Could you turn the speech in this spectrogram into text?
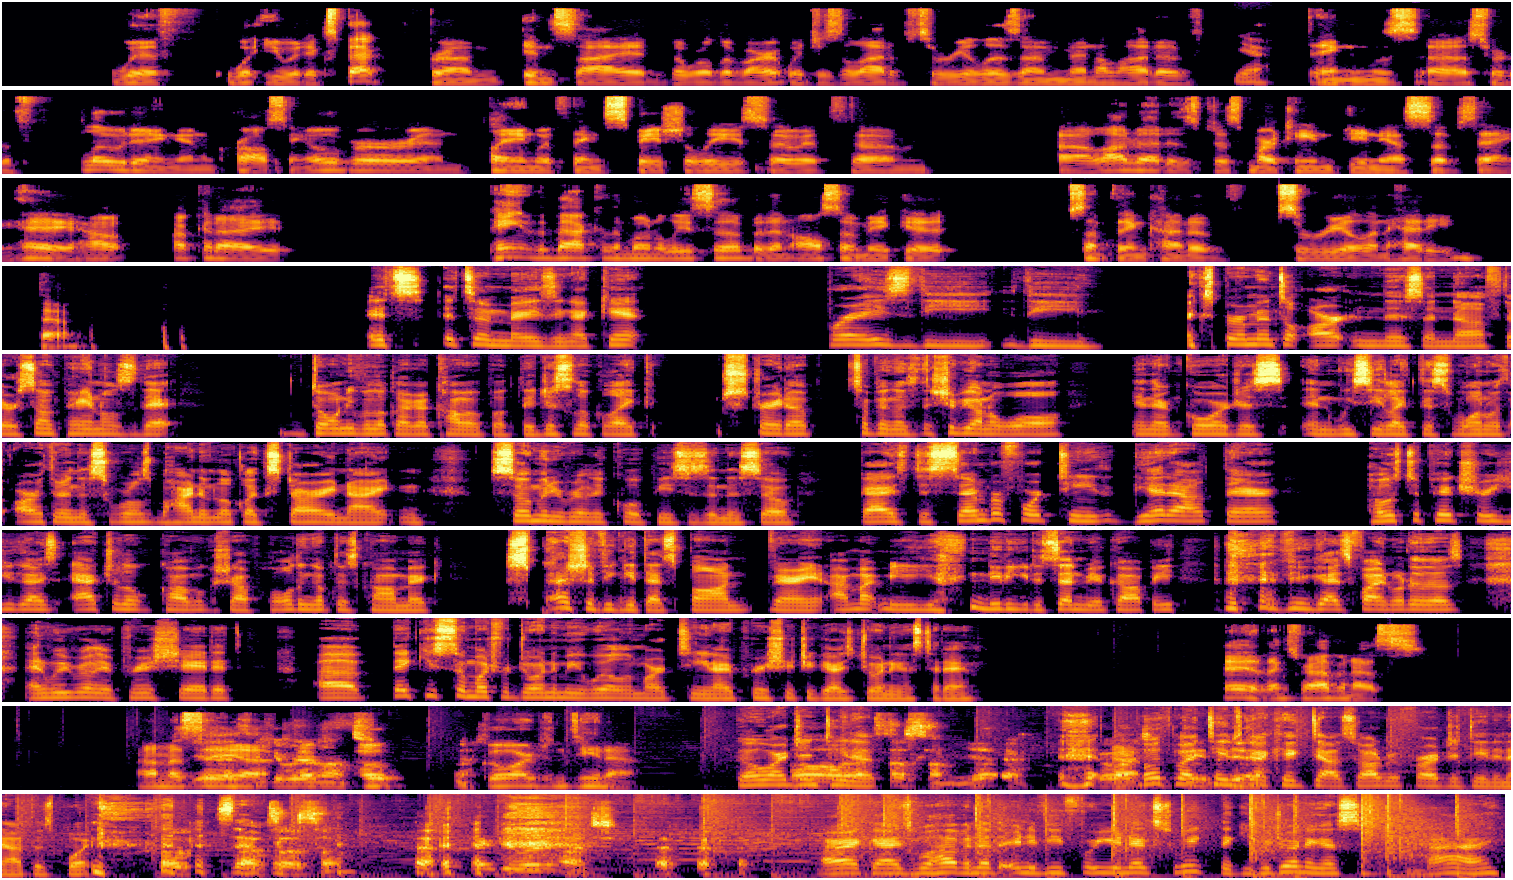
with what you would expect from inside the world of art, which is a lot of surrealism and a lot of yeah. things uh, sort of floating and crossing over and playing with things spatially. So it's um, uh, a lot of that is just Martín's genius of saying, "Hey, how how could I paint the back of the Mona Lisa, but then also make it something kind of surreal and heady. So it's it's amazing. I can't praise the the experimental art in this enough. There are some panels that don't even look like a comic book. They just look like straight up something that should be on a wall and they're gorgeous. And we see like this one with Arthur and the swirls behind him look like Starry Night and so many really cool pieces in this. So guys, December 14th, get out there, post a picture of you guys at your local comic shop holding up this comic, especially if you get that Spawn variant. I might be needing you to send me a copy if you guys find one of those, and we really appreciate it. Uh, thank you so much for joining me, Will and Martín. I appreciate you guys joining us today. Hey, thanks for having us. I'm gonna Yeah, say, thank uh, you very much. Go, go Argentina. Go Oh, Argentina. that's awesome. Yeah. Go Both my teams yeah. got kicked out, so I'll root for Argentina now at this point. Oh, So- that's awesome. Thank you very much. All right, guys, we'll have another interview for you next week. Thank you for joining us. Bye.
